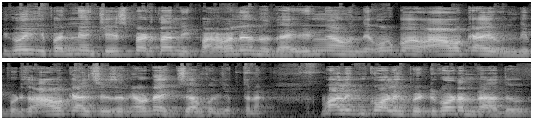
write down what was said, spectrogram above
ఇగో ఈ పని నేను చేసి పెడతాను నీకు పర్వాలేదు నువ్వు ధైర్యంగా ఉంది. ఒక ఆవకాయ ఉంది ఇప్పుడు ఆవకాయల సీజన్ కాబట్టి ఎగ్జాంపుల్ చెప్తున్నా. వాళ్ళకి ఇంకోళ్ళకి పెట్టుకోవడం రాదు.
